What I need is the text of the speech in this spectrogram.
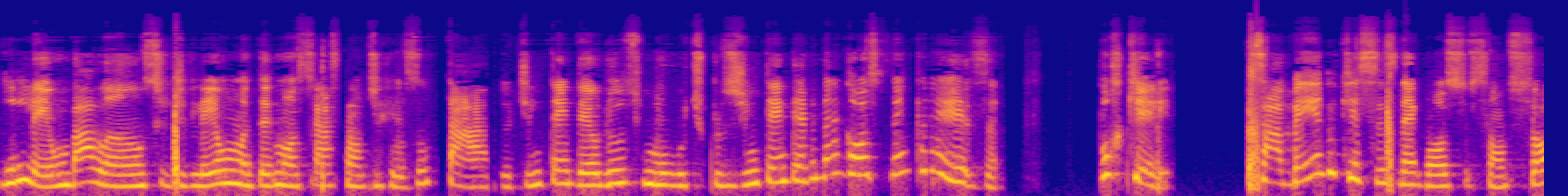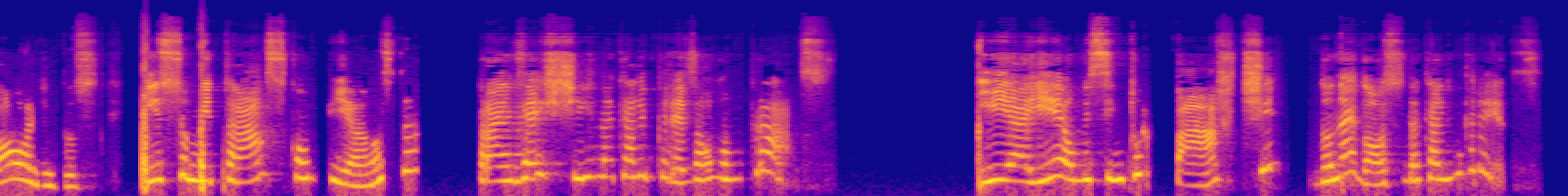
de ler um balanço, de ler uma demonstração de resultado, de entender os múltiplos, de entender o negócio da empresa. Por quê? Sabendo que esses negócios são sólidos, isso me traz confiança para investir naquela empresa ao longo prazo. E aí eu me sinto parte do negócio daquela empresa.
